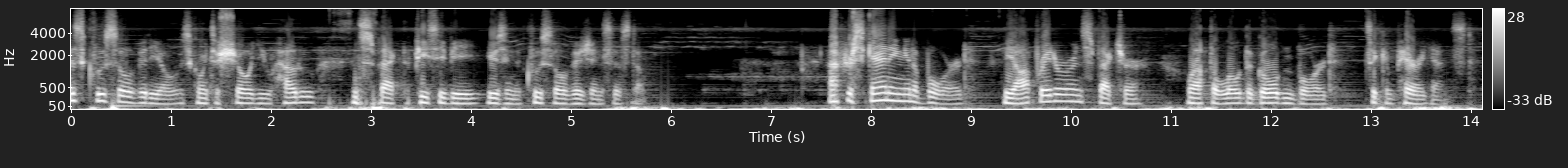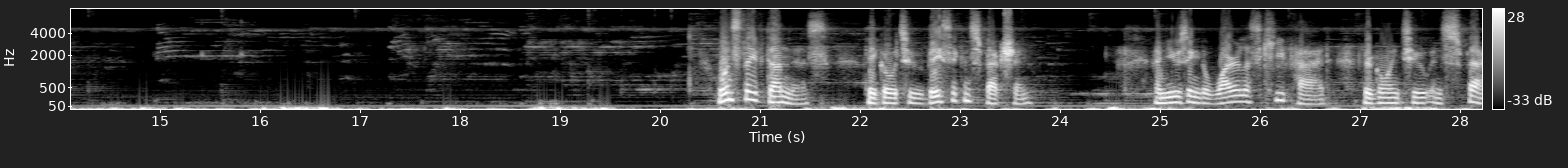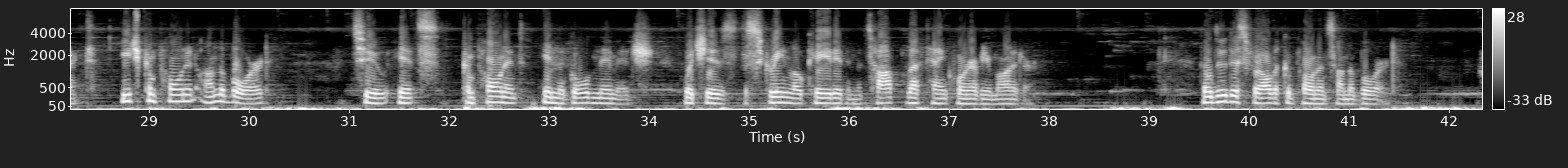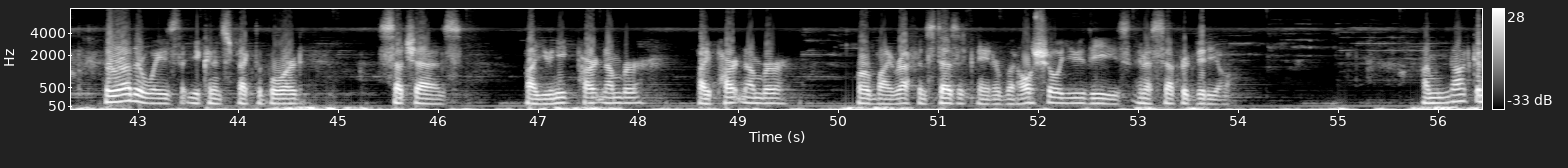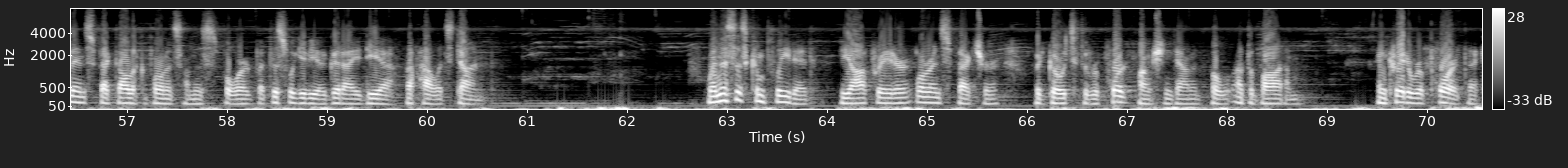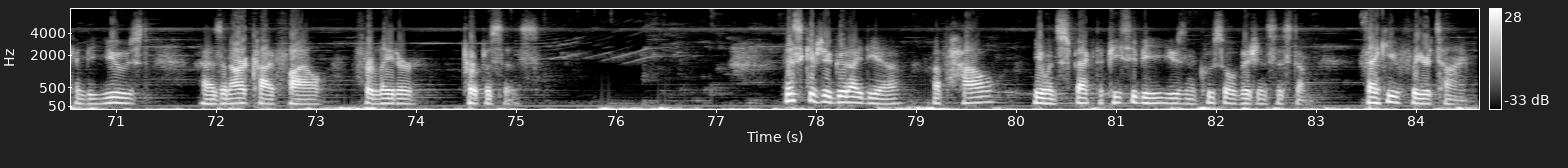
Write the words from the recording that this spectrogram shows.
This Cluso video is going to show you how to inspect the PCB using the Cluso Vision system. After scanning in a board, the operator or inspector will have to load the golden board to compare against. Once they've done this, they go to basic inspection and using the wireless keypad they're going to inspect each component on the board to its component in the golden image which is the screen located in the top left hand corner of your monitor. They'll do this for all the components on the board. There are other ways that you can inspect the board such as by unique part number, by part number, or by reference designator, but I'll show you these in a separate video. I'm not going to inspect all the components on this board, but this will give you a good idea of how it's done. When this is completed, the operator or inspector would go to the report function down at the bottom and create a report that can be used as an archive file for later purposes. This gives you a good idea of how you inspect a PCB using the Cluso Vision system. Thank you for your time.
